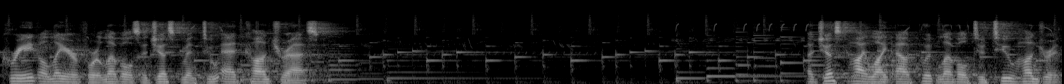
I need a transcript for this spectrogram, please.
Create a layer for levels adjustment to add contrast. Adjust highlight output level to 200.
